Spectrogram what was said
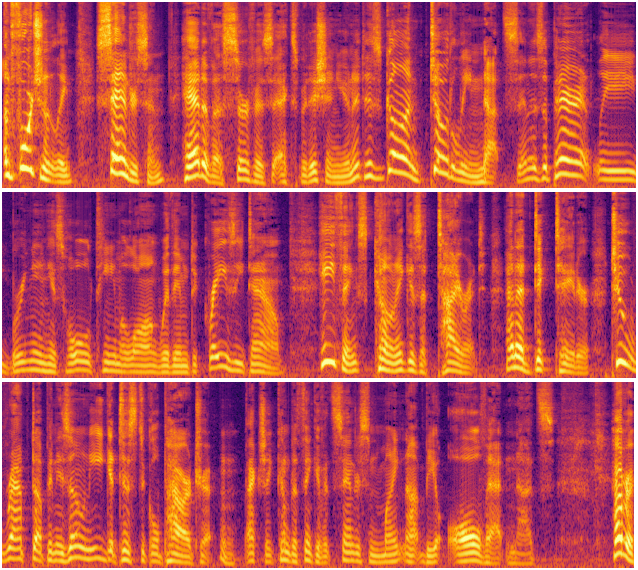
Unfortunately, Sanderson, head of a surface expedition unit, has gone totally nuts and is apparently bringing his whole team along with him to Crazy Town. He thinks Koenig is a tyrant and a dictator, too wrapped up in his own egotistical power trip. Hmm, Actually, come to think of it, Sanderson might not be all that nuts. However,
